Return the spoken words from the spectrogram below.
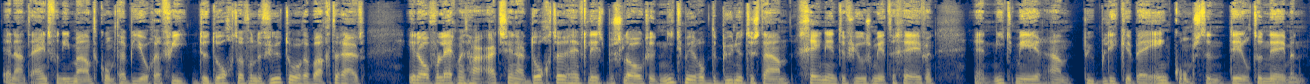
en aan het eind van die maand komt haar biografie De dochter van de vuurtorenwachter uit. In overleg met haar arts en haar dochter heeft List besloten niet meer op de bühne te staan, geen interviews meer te geven en niet meer aan publieke bijeenkomsten deel te nemen.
